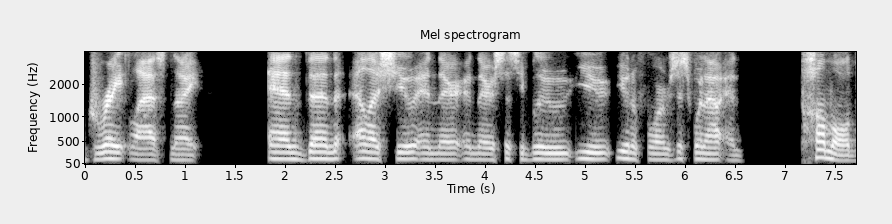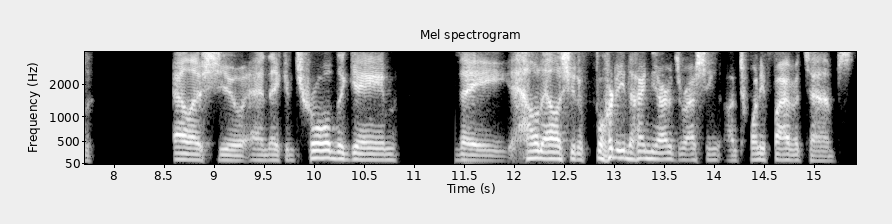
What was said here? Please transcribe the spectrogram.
great last night. and then LSU in their in their sissy blue u, uniforms just went out and pummeled LSU, and they controlled the game. They held LSU to 49 yards rushing on 25 attempts,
